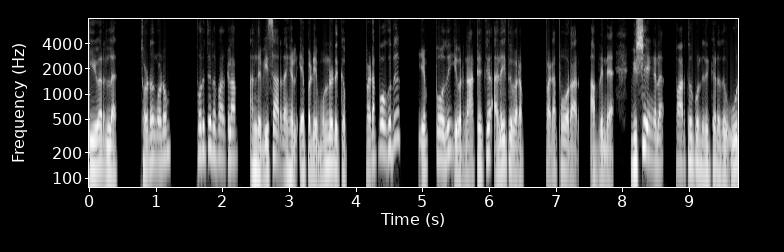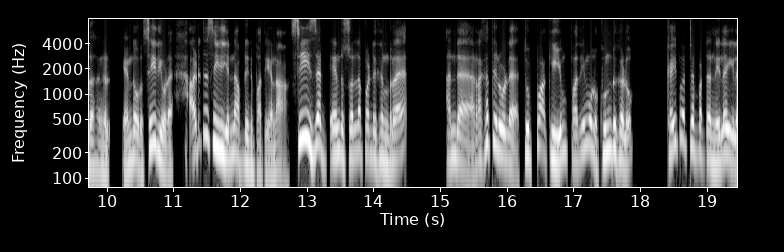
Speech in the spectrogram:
இவர்ல தொடங்கணும். பொறுத்து பார்க்கலாம். அந்த விசாரணைகள் எப்படி முன்னெடுக்கப்பட போகுது? எப்போது இவர் நாட்டுக்கு அழைத்து வர பட போறார் அப்படின்னு. விஷயங்களை பார்த்து கொண்டிருக்கிறது ஊடகங்கள் எந்த ஒரு செய்தியோட அடுத்த செய்தி என்ன அப்படின்னு பார்த்தீங்கன்னா சிசெட் என்று சொல்லப்படுகின்ற அந்த ரகத்தில் உள்ள துப்பாக்கியும் பதிமூணு குண்டுகளும் கைப்பற்றப்பட்ட நிலையில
